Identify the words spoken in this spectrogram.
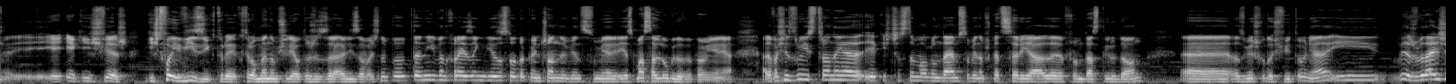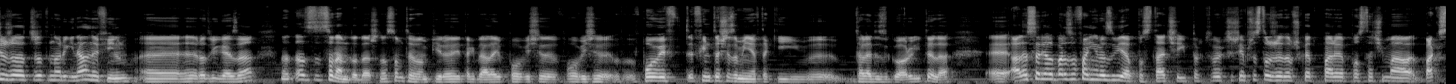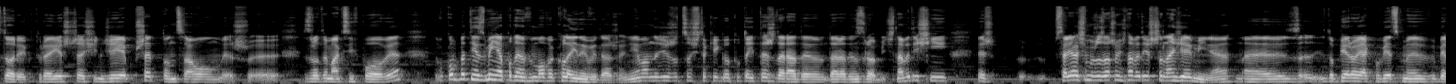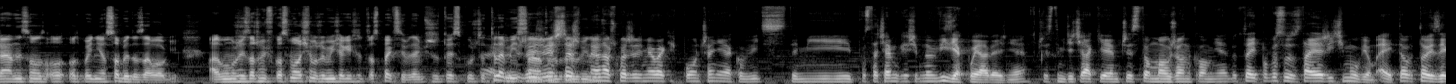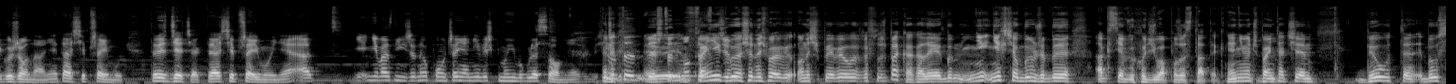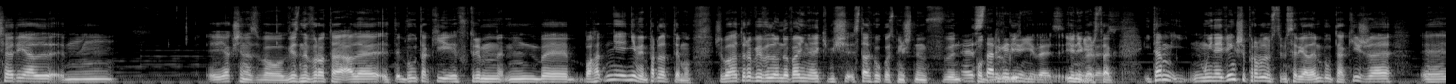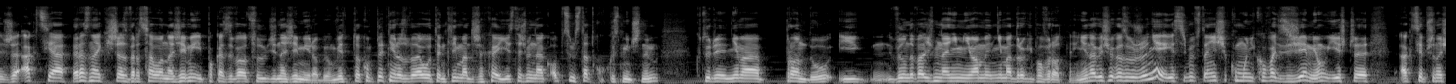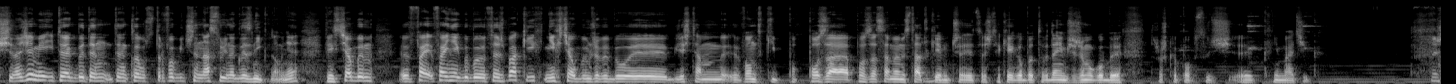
jakiejś, wiesz, jakiejś twojej wizji, które, którą będą musieli autorzy zrealizować, no bo ten Event Horizon nie został dokończony, więc w sumie jest masa luk do wypełnienia. Ale właśnie z drugiej strony ja jakiś czas temu oglądałem sobie na przykład serial From Dust Till Dawn e, od Zmierzchu do Świtu, nie? I wiesz, wydaje się, że, że ten oryginalny film e, Rodrigueza, no, no co nam dodasz? No są te wampiry i tak dalej, w połowie się, w połowie się, w połowie film też się zamienia w taki e, teledysk gore i tyle. E, ale serial bardzo fajnie rozwija postacie i praktycznie przez to, że na przykład parę postaci ma backstory, które jeszcze się dzieje przed tą całą, wiesz, e, zwrotem akcji w połowie, to kompletnie zmienia potem wymowę przełomowe kolejnych wydarzeń. Nie mam nadzieję, że coś takiego tutaj też da radę, da radę zrobić. Nawet jeśli, wiesz, serial się może zacząć nawet jeszcze na ziemi, nie? E, dopiero jak powiedzmy wybierane są odpowiednie osoby do załogi. Albo może zacząć w kosmosie, może mieć jakieś retrospekcje. Wydaje mi się, że to jest kurczę tak, tyle miejsca na to, też miał, na przykład, że miał jakieś połączenie jako widz z tymi postaciami, które się będą w wizjach pojawiać, nie? Czy z tym dzieciakiem, czy z tą małżonką, nie? Bo tutaj po prostu zostajesz i ci mówią, ej, to, to jest jego żona, nie? Teraz się przejmuj. To jest dzieciak, teraz się przejmuj, nie? A nie, nie ma z nich żadnego połączenia, nie wiesz, kim oni w ogóle są, nie? Żeby się... no ten, wiesz, ten motyw, Fajnie, gdzie... one, się one się pojawiały we flashbackach, ale jakby nie, nie chciałbym, żeby akcja wychodziła poza statek, nie? Nie wiem, czy pamiętacie, był, te, był serial... Mm, jak się nazywało? Gwiezdne Wrota, ale był taki, w którym bohater, nie, nie wiem, parę lat temu, że bohaterowie wylądowali na jakimś statku kosmicznym w e, pod Stargate drugi, Universe. Universe. tak. I tam mój największy problem z tym serialem był taki, że, e, że akcja raz na jakiś czas wracała na Ziemię i pokazywała, co ludzie na Ziemi robią, więc to kompletnie rozwalało ten klimat, że hej, jesteśmy na obcym statku kosmicznym, który nie ma prądu i wylądowaliśmy na nim, nie, mamy, nie ma drogi powrotnej. Nie nagle się okazało, że nie, jesteśmy w stanie się komunikować z Ziemią i jeszcze akcja przenosi się na Ziemię i to jakby ten, ten klaustrofobiczny nastrój nagle zniknął, nie? Więc chciałbym, fajnie jakby były flashbacki, nie chciałbym, żeby były gdzieś tam wątki po, poza, poza samym statkiem, czy coś takiego, bo to wydaje mi się, że mogłoby troszkę popsuć y, klimacik.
